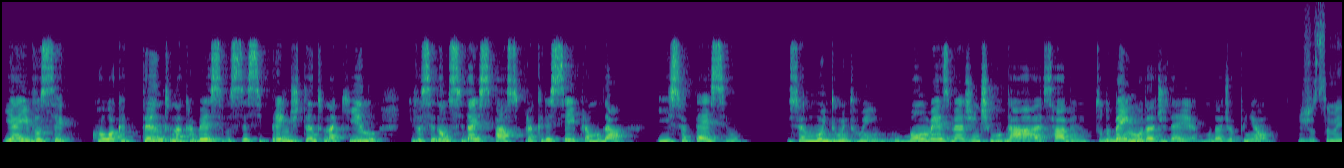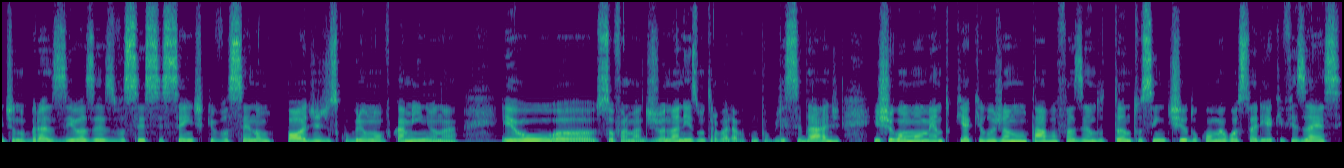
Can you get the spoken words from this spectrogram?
E aí você coloca tanto na cabeça, você se prende tanto naquilo, que você não se dá espaço para crescer e para mudar. E isso é péssimo. Isso é muito, muito ruim. O bom mesmo é a gente mudar, sabe? Tudo bem mudar de ideia, mudar de opinião. Justamente no Brasil, às vezes você se sente que você não pode descobrir um novo caminho, né? Eu uh, sou formada em jornalismo, trabalhava com publicidade e chegou um momento que aquilo já não estava fazendo tanto sentido como eu gostaria que fizesse.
